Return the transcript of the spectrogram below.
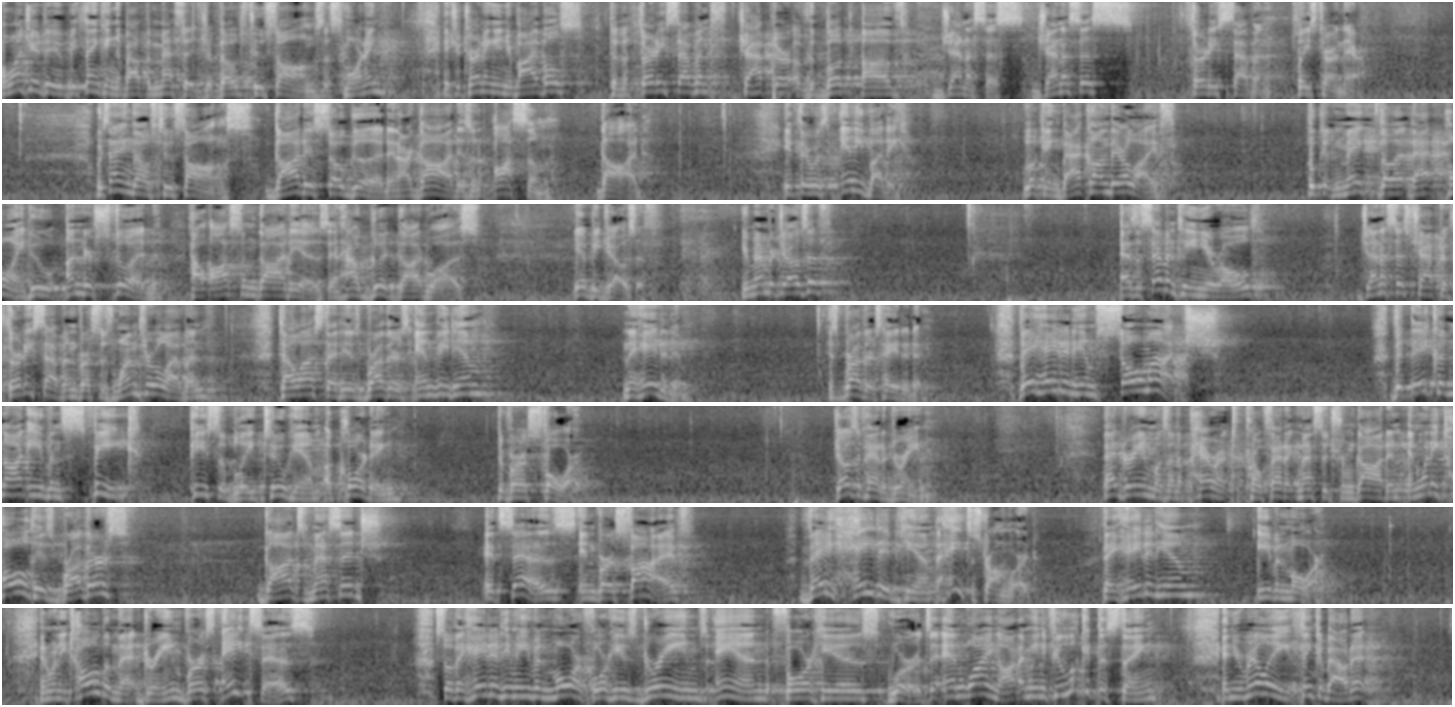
I want you to be thinking about the message of those two songs this morning. As you're turning in your Bibles to the 37th chapter of the book of Genesis. Genesis 37. Please turn there. We sang those two songs. God is so good, and our God is an awesome God. If there was anybody looking back on their life who could make the, that point, who understood how awesome God is and how good God was, it would be Joseph. You remember Joseph? As a 17 year old, Genesis chapter 37, verses 1 through 11, tell us that his brothers envied him and they hated him. His brothers hated him. They hated him so much that they could not even speak peaceably to him according to verse 4. Joseph had a dream. That dream was an apparent prophetic message from God. And, and when he told his brothers God's message, it says in verse 5 they hated him. Hate's a strong word. They hated him even more. And when he told them that dream, verse 8 says, So they hated him even more for his dreams and for his words. And why not? I mean, if you look at this thing and you really think about it,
